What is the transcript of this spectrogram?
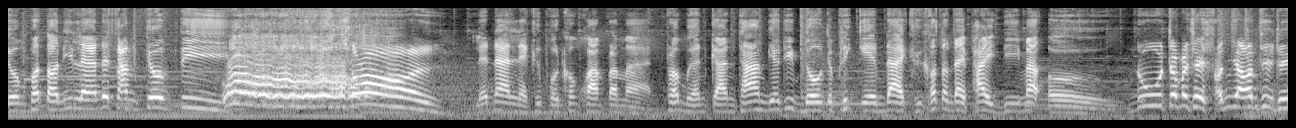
ยม เพราะตอนนี้แลนได้สั่งโจมตีโอ้ยและนั่นแหละคือผลของความประมาท เพราะเหมือนกันทางเดียวที่โดมจะพลิกเกมได้คือเขาต้องได้ไพ่ดีมากเออดูจะไม่ใช่สัญญาณที่ดี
